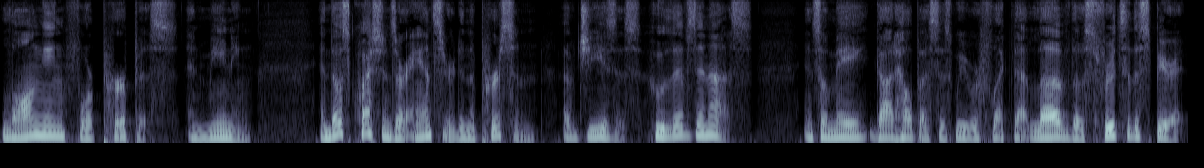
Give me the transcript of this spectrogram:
longing for purpose and meaning. And those questions are answered in the person of Jesus who lives in us. And so may God help us as we reflect that love, those fruits of the Spirit,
